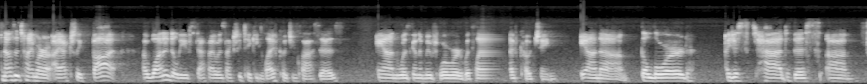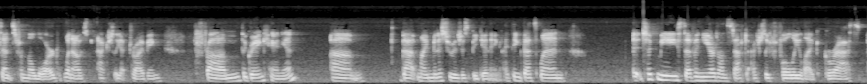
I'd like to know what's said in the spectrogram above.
And that was a time where I actually thought I wanted to leave Steph. I was actually taking life coaching classes and was going to move forward with life coaching. And um, the Lord, I just had this um, sense from the Lord when I was actually driving from the Grand Canyon um, that my ministry was just beginning. I think that's when it took me seven years on staff to actually fully like grasp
